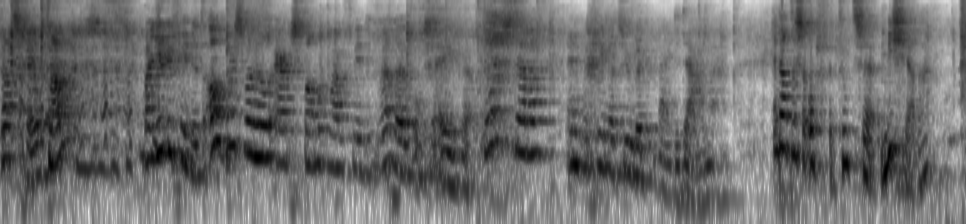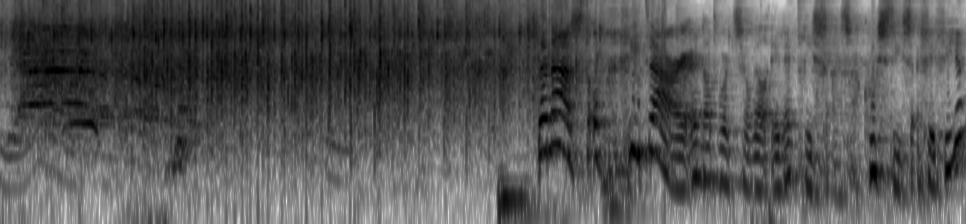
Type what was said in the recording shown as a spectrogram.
Dat scheelt dan. Maar jullie vinden het ook best wel heel erg spannend, maar we vinden het wel leuk om ze even voor te stellen. En ik begin natuurlijk bij de dame. En dat is op toetsen Michelle. Daarnaast op gitaar, en dat wordt zowel elektrisch als akoestisch, Vivian.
